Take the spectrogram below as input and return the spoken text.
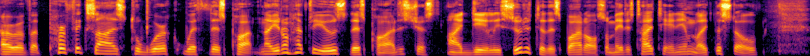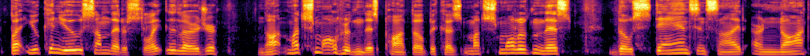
are of a perfect size to work with this pot. Now you don't have to use this pot, it's just ideally suited to this pot, also made of titanium like the stove, but you can use some that are slightly larger, Not much smaller than this pot though, because much smaller than this, those stands inside are not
